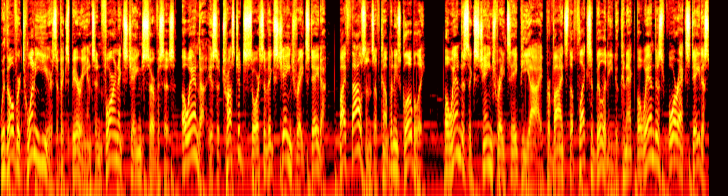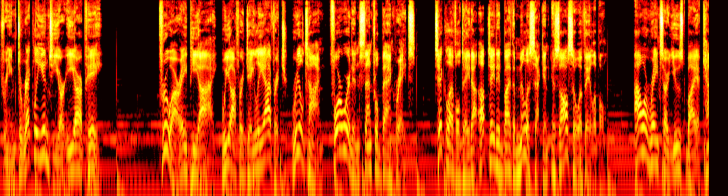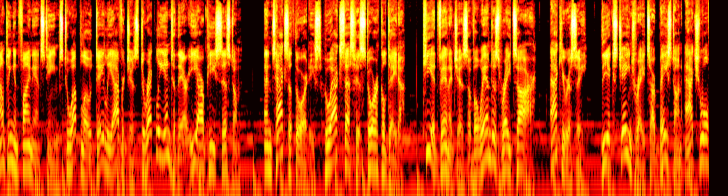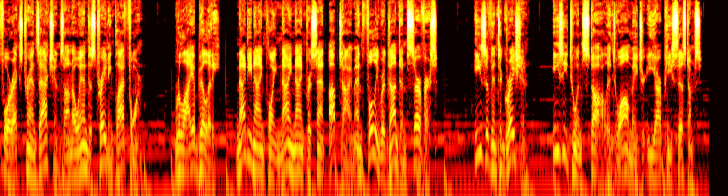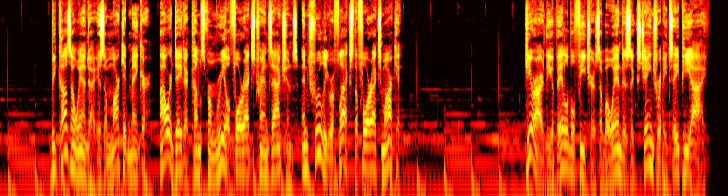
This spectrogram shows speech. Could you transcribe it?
With over 20 years of experience in foreign exchange services, Oanda is a trusted source of exchange rates data by thousands of companies globally. Oanda's Exchange Rates API provides the flexibility to connect Oanda's Forex data stream directly into your ERP. Through our API, we offer daily average, real-time, forward and central bank rates. Tick level data updated by the millisecond is also available. Our rates are used by accounting and finance teams to upload daily averages directly into their ERP system, and tax authorities who access historical data. Key advantages of Oanda's rates are accuracy. The exchange rates are based on actual Forex transactions on Oanda's trading platform. Reliability 99.99% uptime and fully redundant servers. Ease of integration easy to install into all major ERP systems. Because Oanda is a market maker, our data comes from real Forex transactions and truly reflects the Forex market. Here are the available features of Oanda's Exchange Rates API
